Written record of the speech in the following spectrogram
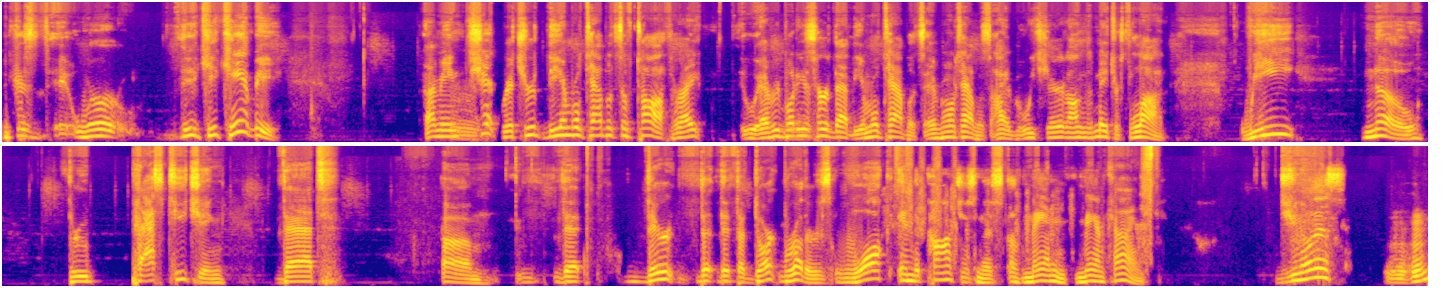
because we're it ca- can't be. I mean, Mm. shit, Richard, the Emerald Tablets of Thoth, right? Everybody has heard that the Emerald Tablets, Emerald Tablets. I we share it on the Matrix a lot. We know through past teaching that um that they're that, that the dark brothers walk in the consciousness of man mankind do you know this hmm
